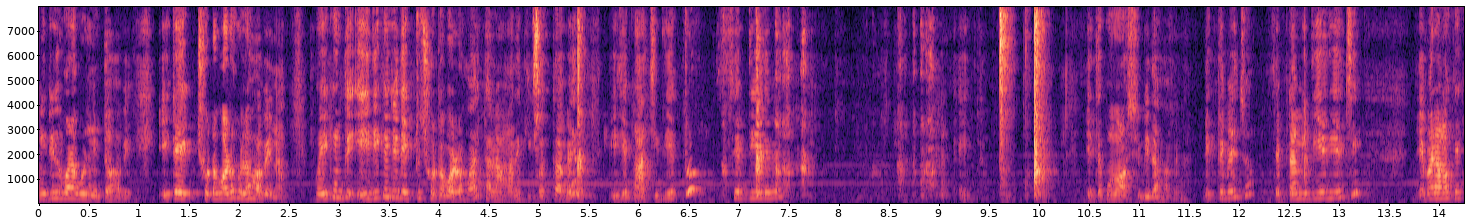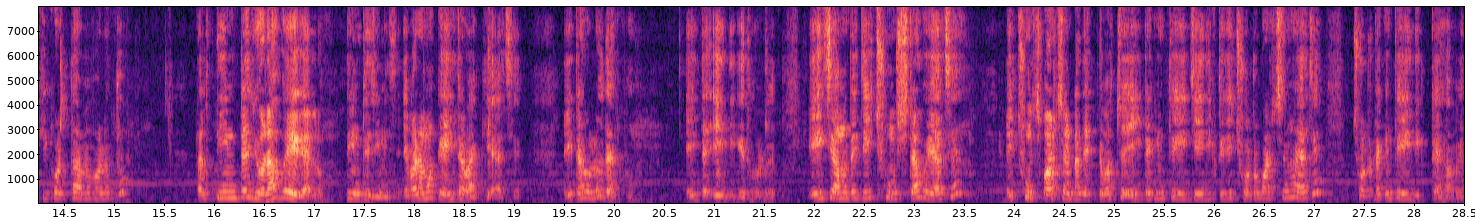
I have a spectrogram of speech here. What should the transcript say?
মিডিল বরাবর নিতে হবে। এইটা ছোট বড় হলে হবে না। হয়ে কিন্তু এইদিকে যদি একটু ছোট বড় হয়, তাহলে আমাদের কী করতে হবে, এই যে কাঁচি দিয়ে একটু সেপ দিয়ে দেবে। এই এতে কোনো অসুবিধা হবে না। দেখতে পেয়েছ? শেপটা আমি দিয়ে দিয়েছি। এবার আমাকে কি করতে হবে বলো তো? তাহলে তিনটে জোড়া হয়ে গেল, তিনটে জিনিস। এবার আমাকে এইটা বাকি আছে। এইটা হলো দেখো এইটা এই দিকে ধরবে। এই যে আমাদের যেই ছুঁচটা হয়ে আছে, এই ছুঁচ পার্সেন্টটা দেখতে পাচ্ছ, এইটা কিন্তু এই যে দিকটা যে ছোটো পার্সেন্ট হয়ে আছে, ছোটোটা কিন্তু এই দিকটাই হবে।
